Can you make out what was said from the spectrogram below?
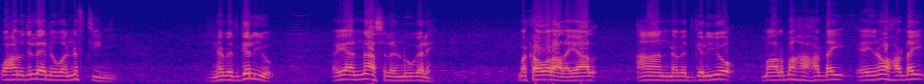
Waxaanu idin leenahay waa naftiinnii nabadgelyo ayaa naas la nuuga leh. Markaa walaalayaal aan nabadgelyo maalmaha hadhay ee inoo hadhay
